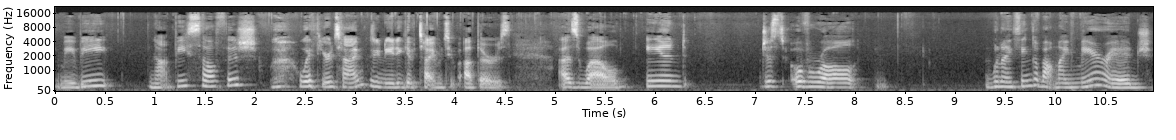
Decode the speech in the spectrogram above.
Maybe not be selfish with your time because you need to give time to others as well. And just overall, when I think about my marriage,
